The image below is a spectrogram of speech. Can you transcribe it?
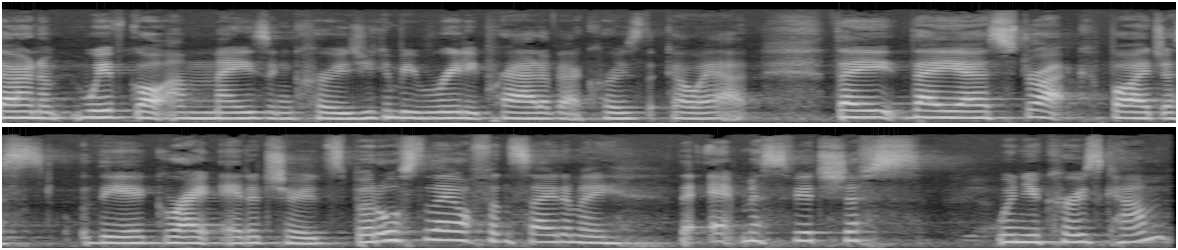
A, we've got amazing crews. You can be really proud of our crews that go out. They, they are struck by just their great attitudes, but also they often say to me, the atmosphere shifts when your crews come.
